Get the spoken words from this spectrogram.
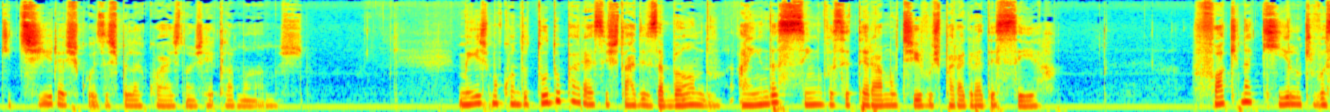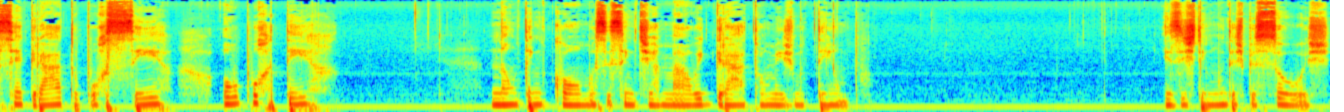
que tira as coisas pelas quais nós reclamamos. Mesmo quando tudo parece estar desabando, ainda assim você terá motivos para agradecer. Foque naquilo que você é grato por ser ou por ter. Não tem como se sentir mal e grato ao mesmo tempo. Existem muitas pessoas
